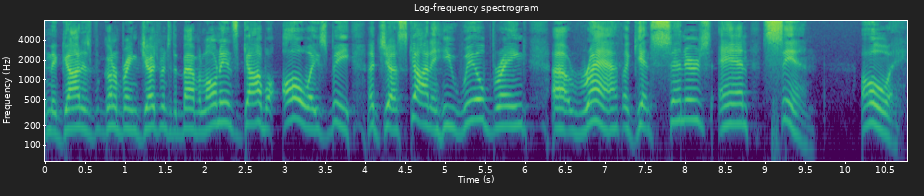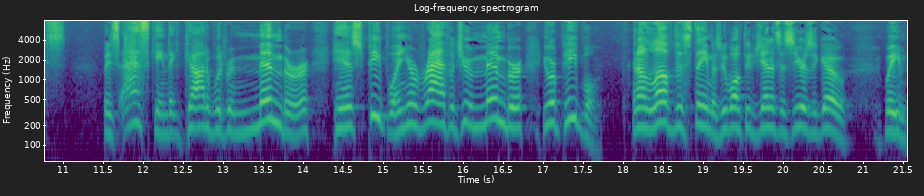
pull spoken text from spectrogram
and that God is going to bring judgment to the Babylonians, God will always be a just God, and he will bring uh, wrath against sinners and sin. Always. But he's asking that God would remember his people. In your wrath, would you remember your people? And I love this theme as we walked through Genesis years ago. We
